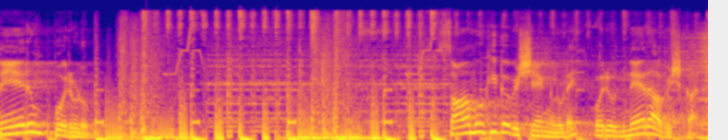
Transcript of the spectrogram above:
നേരും പൊരുളും. സാമൂഹിക വിഷയങ്ങളുടെ ഒരു നേരാവിഷ്കാരം.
